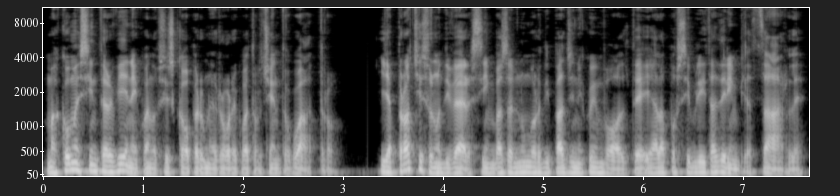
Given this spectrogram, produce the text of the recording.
Ma come si interviene quando si scopre un errore 404? Gli approcci sono diversi in base al numero di pagine coinvolte e alla possibilità di rimpiazzarle.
